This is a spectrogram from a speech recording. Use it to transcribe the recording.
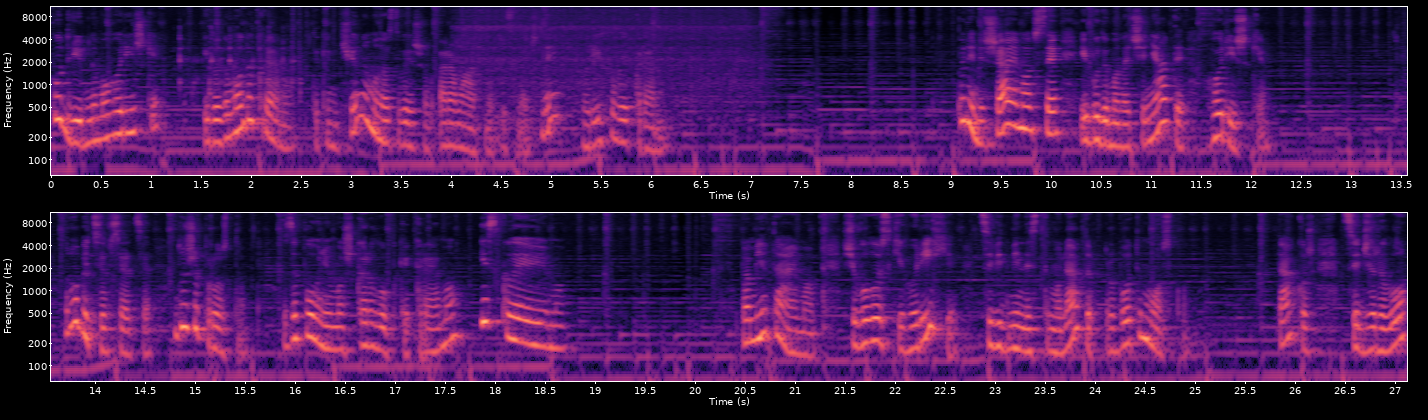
подрібнемо горішки і додамо до крему. Таким чином у нас вийшов ароматний і смачний горіховий крем. Перемішаємо все і будемо начиняти горішки. Робиться все це дуже просто. Заповнюємо шкарлупки кремом і склеюємо. Пам'ятаємо, що волоські горіхи це відмінний стимулятор роботи мозку. Також це джерело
